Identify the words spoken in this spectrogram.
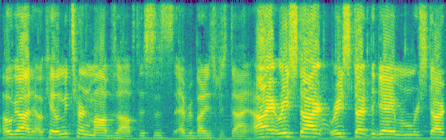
Oh god. Okay, let me turn mobs off. This is, everybody's just dying. Alright, restart! Restart the game and restart.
